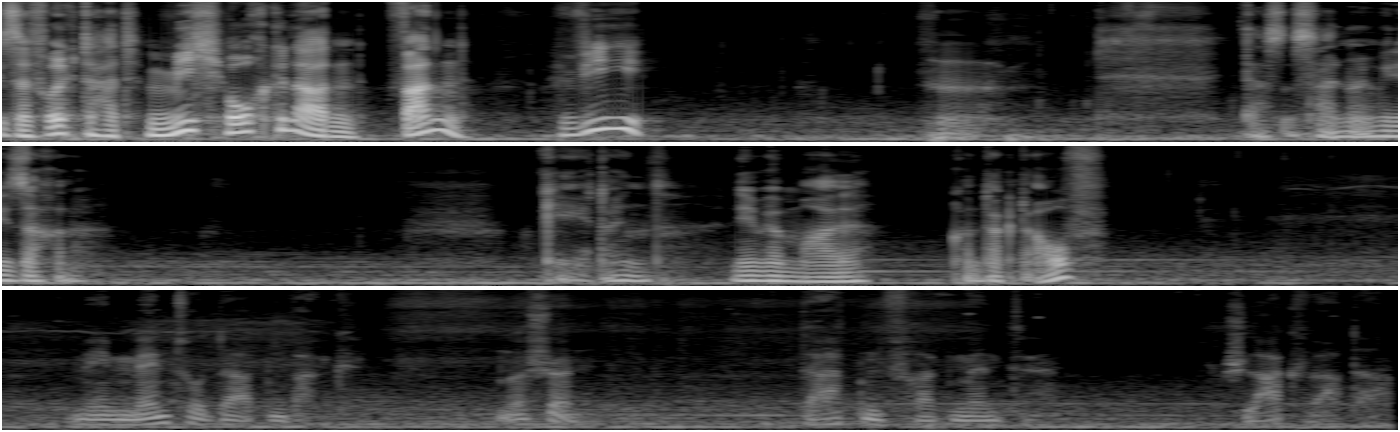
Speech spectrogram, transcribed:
Dieser Verrückte hat mich hochgeladen. Wann? Wie? Hm. Das ist halt nur irgendwie die Sache. Okay, dann nehmen wir mal Kontakt auf. Memento-Datenbank. Na schön. Datenfragmente. Schlagwörter.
